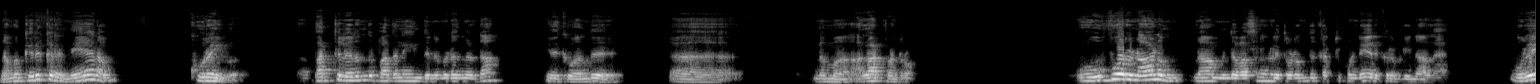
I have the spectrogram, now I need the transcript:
நமக்கு இருக்கிற நேரம் குறைவு. பத்துல இருந்து பதினைந்து நிமிடங்கள் தான் இதுக்கு வந்து நம்ம அலாட் பண்றோம். ஒவ்வொரு நாளும் நாம் இந்த வசனங்களை தொடர்ந்து கற்றுக்கொண்டே இருக்கிறபடினால ஒரே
